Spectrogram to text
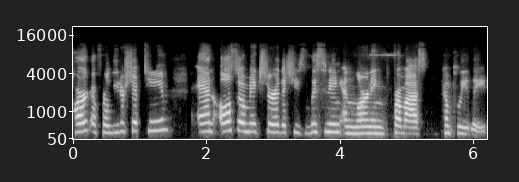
part of her leadership team, and also make sure that she's listening and learning from us completely.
